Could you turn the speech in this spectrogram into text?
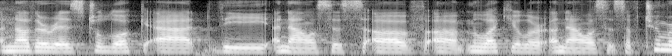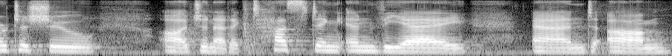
Another is to look at the analysis of uh, molecular analysis of tumor tissue, uh, genetic testing in VA, and um,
